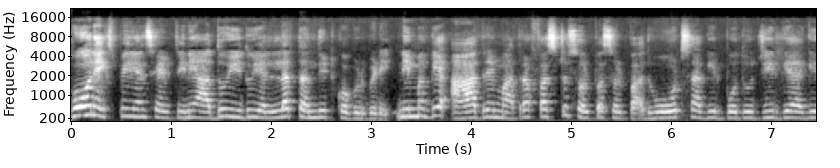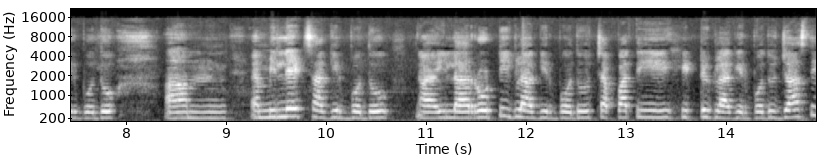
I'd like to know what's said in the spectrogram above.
ಹೋನ್ ಎಕ್ಸ್ಪೀರಿಯನ್ಸ್ ಹೇಳ್ತೀನಿ, ಅದು ಇದು ಎಲ್ಲ ತಂದಿಟ್ಕೊಬಿಡ್ಬಿಡಿ. ನಿಮಗೆ ಆದ್ರೆ ಮಾತ್ರ ಫಸ್ಟ್ ಸ್ವಲ್ಪ ಸ್ವಲ್ಪ, ಅದು ಓಟ್ಸ್ ಆಗಿರ್ಬೋದು, ಜೀರಿಗೆ ಆಗಿರ್ಬೋದು ಮಿಲ್ಲೆಟ್ಸ್ ಆಗಿರ್ಬೋದು ಇಲ್ಲ ರೊಟ್ಟಿಗಳಾಗಿರ್ಬೋದು ಚಪಾತಿ ಹಿಟ್ಟುಗಳಾಗಿರ್ಬೋದು, ಜಾಸ್ತಿ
